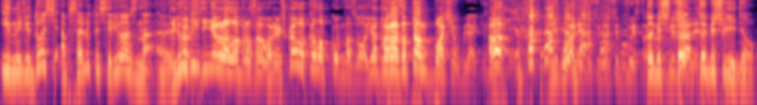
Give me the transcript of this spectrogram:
и на видосе абсолютно серьезно э, Ты как с люди... генералом разговариваешь? Кого колобком назвал? Я два раза танк бачил, блядь. А? Ебались отсюда все быстро. То бишь, то бишь видел.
